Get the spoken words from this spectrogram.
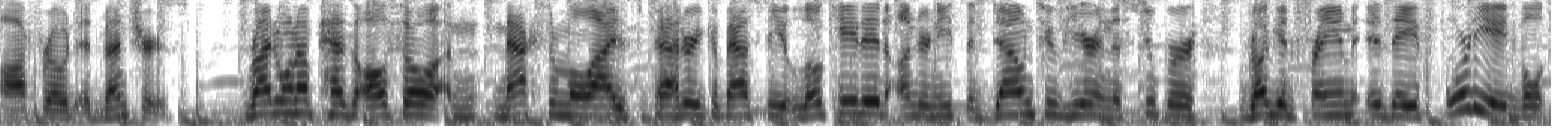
off-road adventures. Ride One Up has also maximalized battery capacity located underneath the down tube here in the super rugged frame is a 48 volt,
